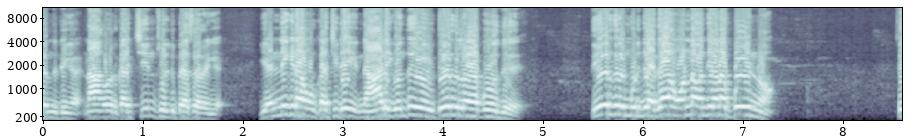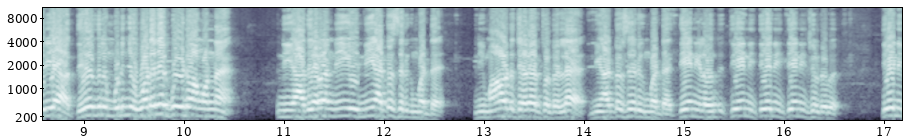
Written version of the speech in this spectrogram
வந்துட்டீங்க. நாங்க ஒரு கட்சின்னு சொல்லிட்டு பேசுறீங்க என்னைக்கு நான் உங்க கட்சி டே நாளைக்கு வந்து தேர்தல் வர போகுது. தேர்தல் முடிஞ்சாக்கா உன்ன வந்து ஏன்னா போயிடணும். சரியா? தேர்தல் முடிஞ்ச உடனே போயிடுவாங்க உன்ன. நீ அதுக்கெல்லாம் நீ நீ அட்ரஸ் இருக்க மாட்டேன் நீ மாவட்ட செயலாளர் சொல்றல நீ அட்ரஸ் இருக்க மாட்டேன் தேனியில வந்து தேனி தேனி தேனி சொல்ற தேனி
